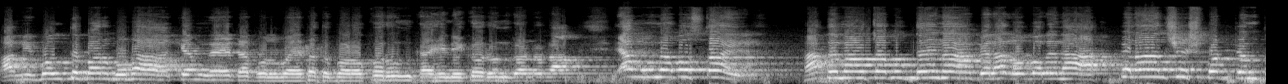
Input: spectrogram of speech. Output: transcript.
আমি বলতে পারব না কেমনে এটা বলব, এটা তো বড় করুন কাহিনী করুন ঘটনা। এমন অবস্থায় হাতে মাও চাবুক দেয় না, বেলালও বলে না। বেলাল শেষ পর্যন্ত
